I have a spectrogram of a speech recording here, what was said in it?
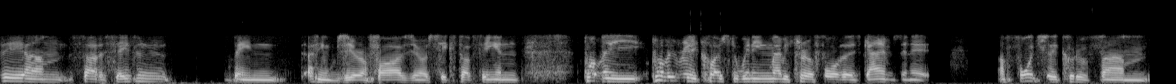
The um, start of season been I think zero and five, zero and six type thing, and probably probably really close to winning maybe three or four of those games, and it unfortunately could have um,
